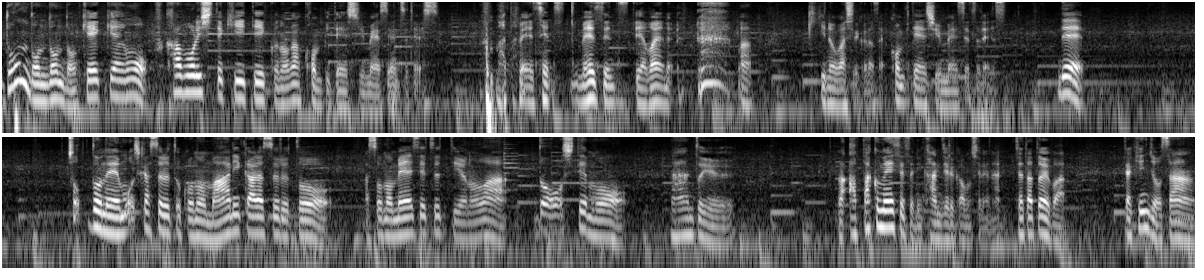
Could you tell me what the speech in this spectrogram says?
どんどんどんどん経験を深掘りして聞いていくのがコンピテンシー面接です。また面接面接ってやばいね。まあき逃してください。コンピテンシー面接です。でちょっとねもしかするとこの周りからするとその面接っていうのはどうしても何という、まあ、圧迫面接に感じるかもしれない。じゃあ例えばじゃあ金城さん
